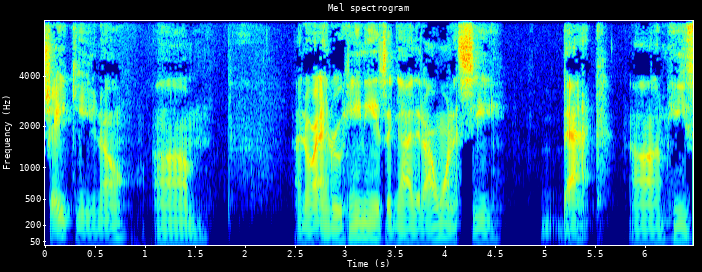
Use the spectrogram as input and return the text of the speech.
shaky, you know. Um, I know Andrew Heaney is a guy that I want to see back. Um, he's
